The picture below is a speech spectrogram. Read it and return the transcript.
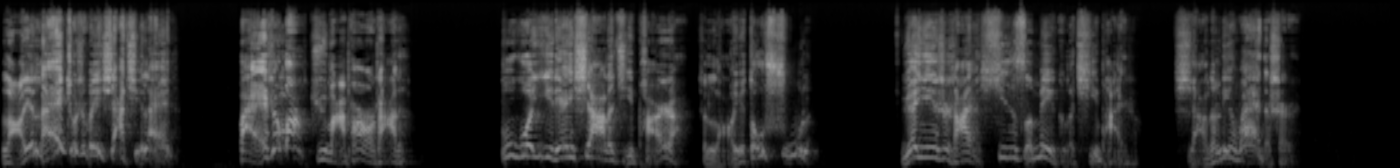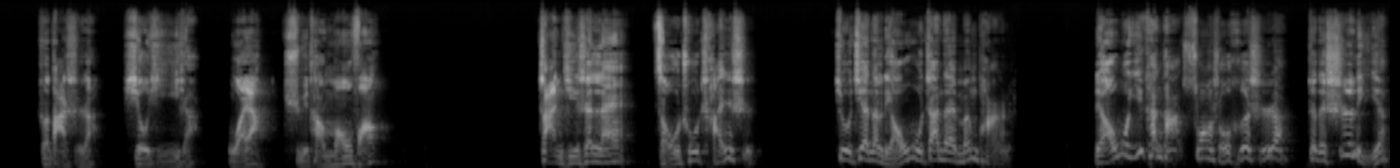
老爷来就是为下棋来的，摆上吧，车马炮啥的。不过一连下了几盘啊，这老爷都输了。原因是啥呀？心思没搁棋盘上，想着另外的事儿。说大师啊，休息一下，我呀去趟茅房。站起身来，走出禅室，就见那了悟站在门旁呢。了悟一看他，双手合十啊，这得施礼呀。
